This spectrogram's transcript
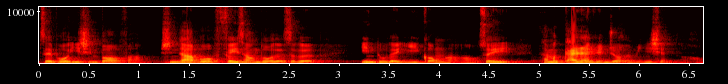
这波疫情爆发，新加坡非常多的这个印度的移工啊，所以他们感染源就很明显了哈。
